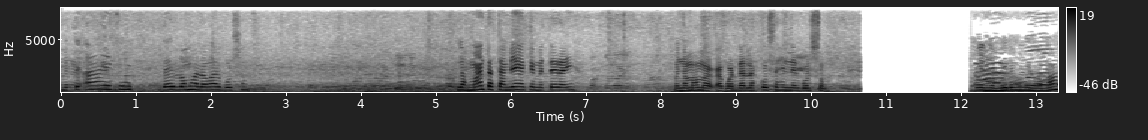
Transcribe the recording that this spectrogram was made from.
meter. Ah, ese, lo vamos a lavar el bolsón. Las mantas también hay que meter ahí. Bueno, vamos a guardar las cosas en el bolsón. Bueno, miren mi mamá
